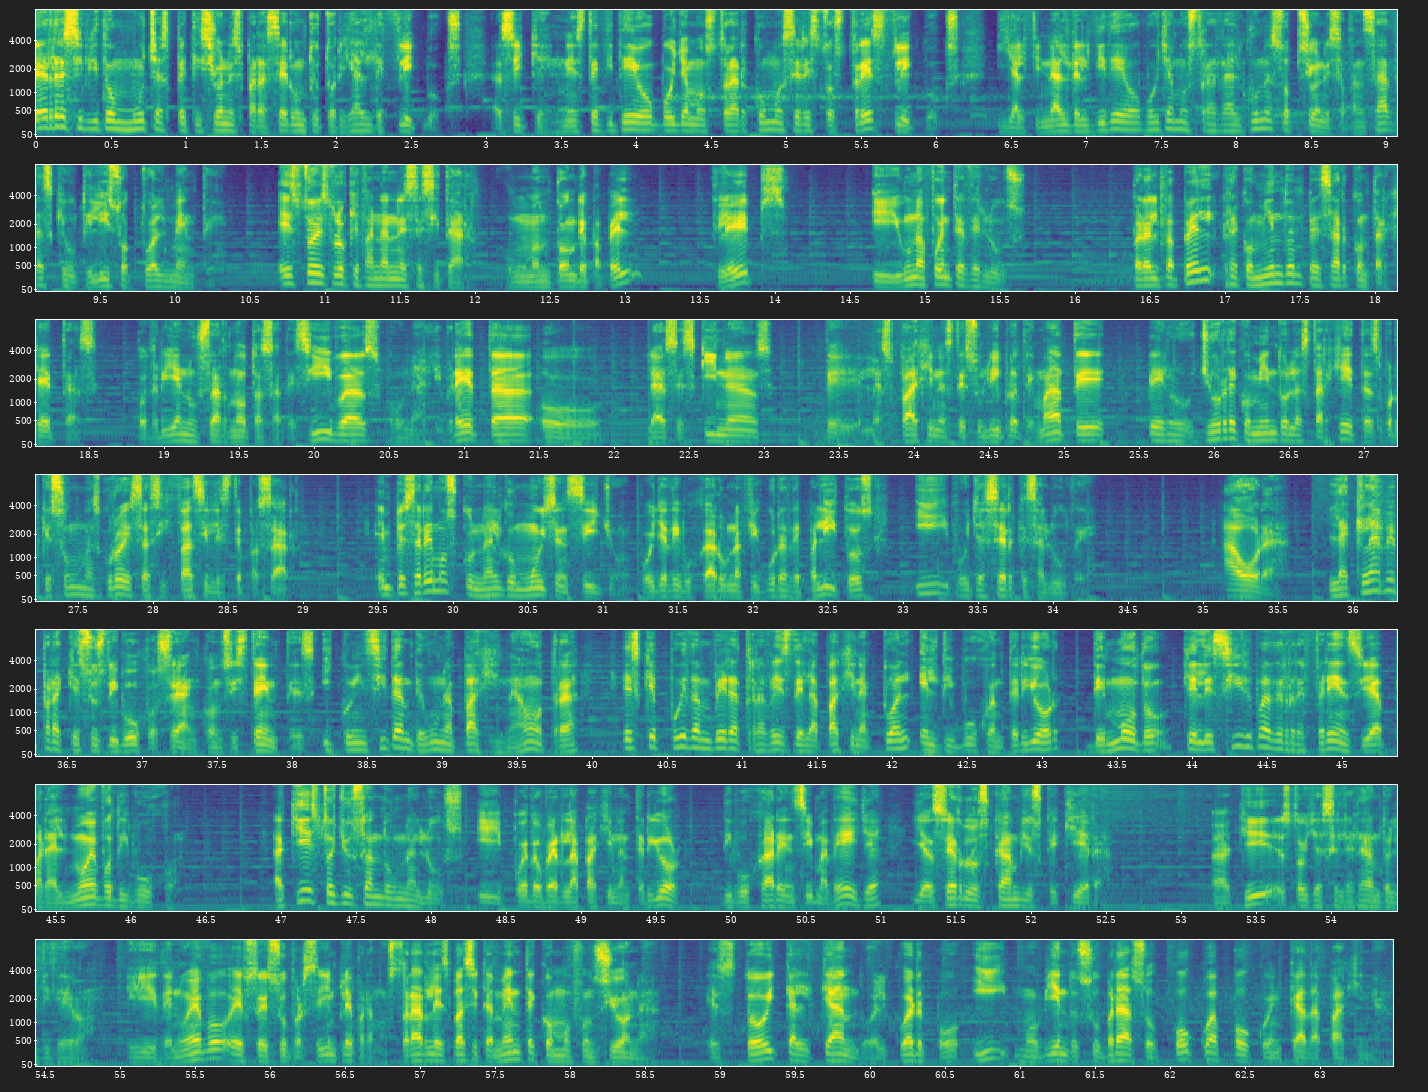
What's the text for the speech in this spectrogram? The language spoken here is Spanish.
He recibido muchas peticiones para hacer un tutorial de Flickbooks, así que en este video voy a mostrar cómo hacer estos tres Flickbooks y al final del video voy a mostrar algunas opciones avanzadas que utilizo actualmente. Esto es lo que van a necesitar, un montón de papel, clips y una fuente de luz. Para el papel recomiendo empezar con tarjetas. Podrían usar notas adhesivas, una libreta o las esquinas de las páginas de su libro de mate, pero yo recomiendo las tarjetas porque son más gruesas y fáciles de pasar. Empezaremos con algo muy sencillo. Voy a dibujar una figura de palitos y voy a hacer que salude. Ahora, la clave para que sus dibujos sean consistentes y coincidan de una página a otra es que puedan ver a través de la página actual el dibujo anterior, de modo que les sirva de referencia para el nuevo dibujo. Aquí estoy usando una luz y puedo ver la página anterior, dibujar encima de ella y hacer los cambios que quiera. Aquí estoy acelerando el video. Y de nuevo, esto es súper simple para mostrarles básicamente cómo funciona. Estoy calcando el cuerpo y moviendo su brazo poco a poco en cada página.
